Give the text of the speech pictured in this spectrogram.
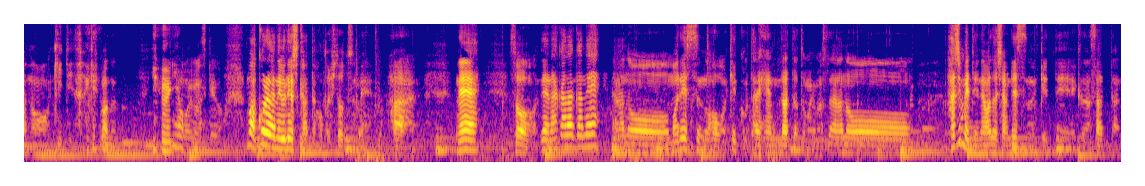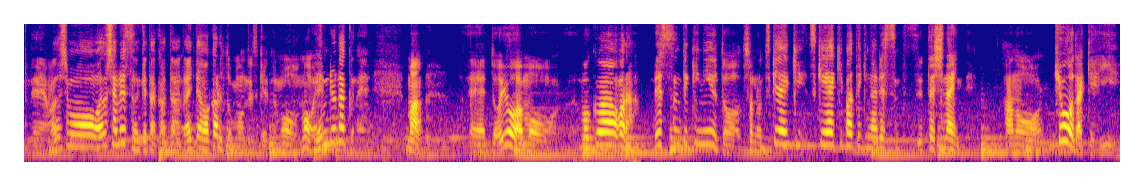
あの、聞いていただければなというふうに思いますけど、まあこれはね、嬉しかったこと一つ目。はい。ね。そう。で、なかなかね、あのー、まあレッスンの方は結構大変だったと思います。あのー初めてね、私のレッスン受けてくださったんで、私も、私のレッスン受けた方は大体わかると思うんですけれども、もう遠慮なくね、まあ、えっ、ー、と、要はもう、僕はほら、レッスン的に言うと、その、付け焼き、付け焼き場的なレッスンって絶対しないんで、あの、今日だけいい、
